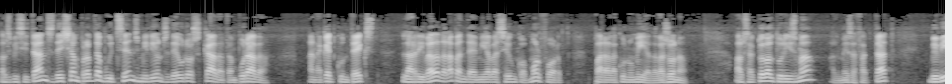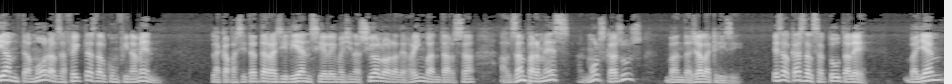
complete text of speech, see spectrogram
els visitants deixen prop de 800 milions d'euros cada temporada. En aquest context, l'arribada de la pandèmia va ser un cop molt fort per a l'economia de la zona. El sector del turisme, el més afectat, vivia amb temor als efectes del confinament. La capacitat de resiliència i la imaginació a l'hora de reinventar-se els han permès, en molts casos, bandejar la crisi. És el cas del sector hoteler. Veiem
